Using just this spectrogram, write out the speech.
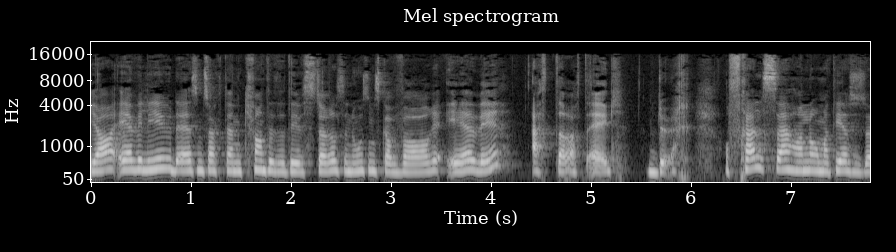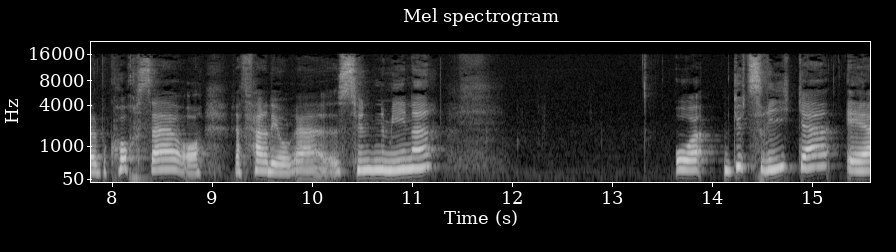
ja, evig liv det er som sagt en kvantitativ størrelse, noe som skal vare evig etter at jeg dør. Og frelse handler om at Jesus døde på korset og rettferdiggjorde syndene mine. Og Guds rike er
